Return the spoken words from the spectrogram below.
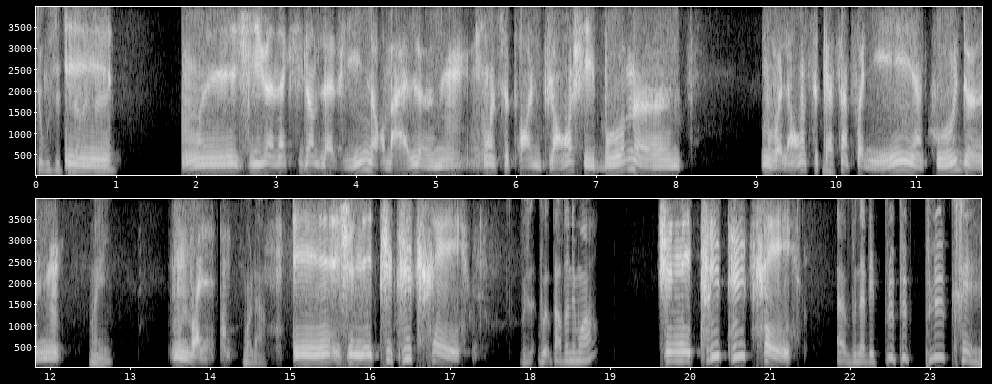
Que vous étiez Et euh, j'ai eu un accident de la vie, normal. Euh, On se prend une planche et boum, euh, voilà, on se casse un poignet, un coude, euh, Oui. voilà. Voilà. Et je n'ai plus pu créer. Vous- vous- Pardonnez-moi? Je n'ai plus pu créer. Euh, Vous n'avez plus, plus, plus créé.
